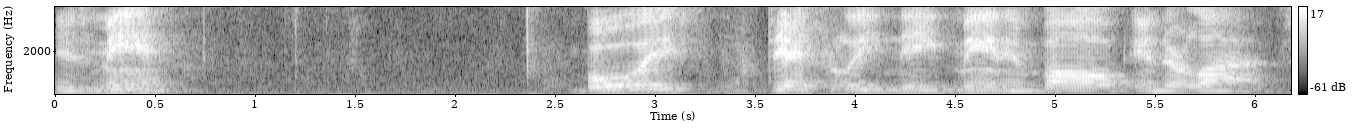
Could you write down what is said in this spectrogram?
is men. Boys desperately need men involved in their lives.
